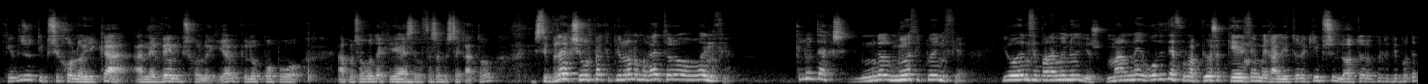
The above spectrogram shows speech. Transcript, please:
Κερδίζω ότι ψυχολογικά ανεβαίνει η ψυχολογία μου και λέω πω, πω από τις 80.000 ευρώ φτάσαμε σε 100. Στην πράξη όμως πάει και πληρώνω μεγαλύτερο ένφια. Και λέω εντάξει, μου λέει μειώθηκε ο ένφια. Ή ο ένφια παραμένει ο ίδιος. Μα ναι, εγώ δεν θέλω να πιώσω και ένφια μεγαλύτερο και υψηλότερο και οτιδήποτε.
